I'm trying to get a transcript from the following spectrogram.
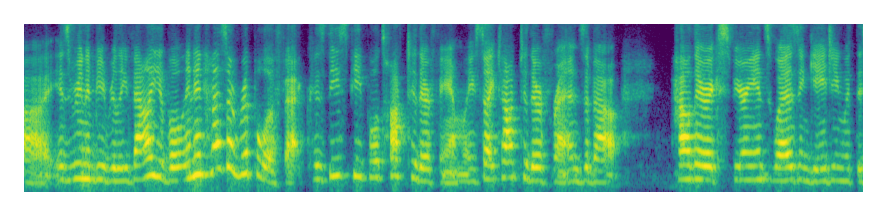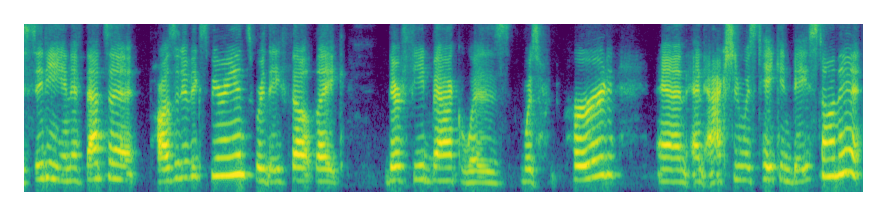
uh, is going to be really valuable. And it has a ripple effect because these people talk to their families. So I talk to their friends about how their experience was engaging with the city. And if that's a positive experience where they felt like their feedback was was heard and, and action was taken based on it,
